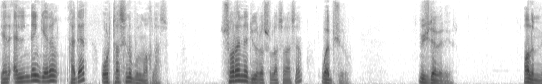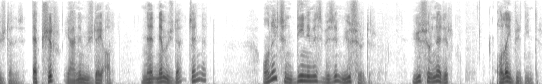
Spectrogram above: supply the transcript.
Yani elinden gelen kadar ortasını bulmak lazım. Sonra ne diyor Resulullah sallallahu aleyhi ve sellem? Vebşuru. Müjde veriyor. Alın müjdenizi. Epşir yani müjdeyi al. Ne, ne müjde? Cennet. Onun için dinimiz bizim yüsürdür. Yüsür nedir? Kolay bir dindir.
